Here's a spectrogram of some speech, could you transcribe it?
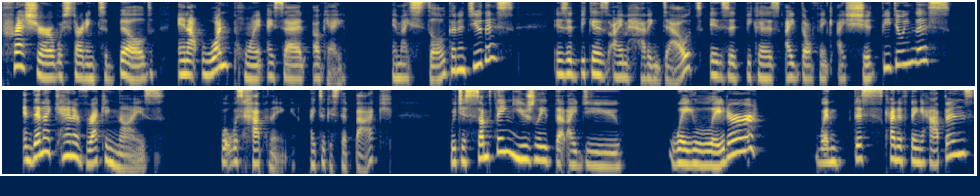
pressure was starting to build. And at one point, I said, okay, am I still going to do this? Is it because I'm having doubt? Is it because I don't think I should be doing this? And then I kind of recognize what was happening. I took a step back, which is something usually that I do way later when this kind of thing happens.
